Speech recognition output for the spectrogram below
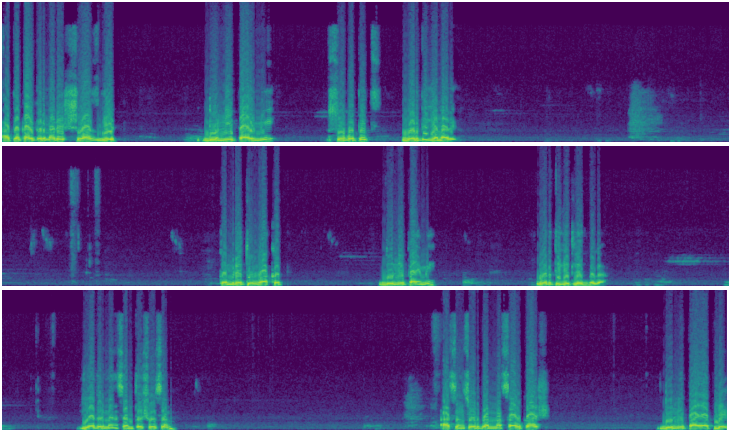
आता काय करणार आहे? श्वास घेत. दोन्ही पाय मी सोबतच वरती घेणार आहे. कमरेतून वाकत दोन्ही पाय मी वरती घेतलेत बघा. या दरम्यान संत श्वसन आसन सोडताना सावकाश दोन्ही पाय आपले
